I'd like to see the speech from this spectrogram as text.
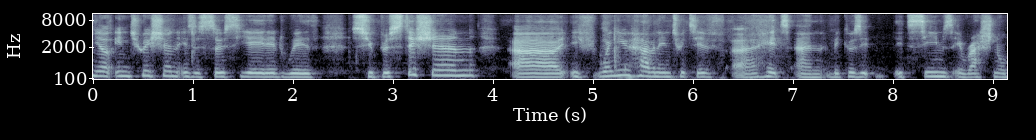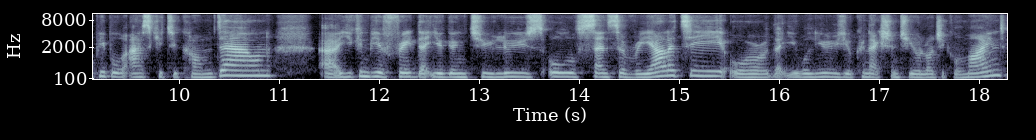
you know intuition is associated with superstition uh, if when you have an intuitive uh, hit and because it, it seems irrational people will ask you to calm down. Uh, you can be afraid that you're going to lose all sense of reality or that you will lose your connection to your logical mind.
